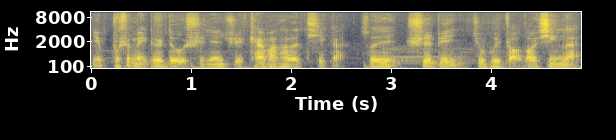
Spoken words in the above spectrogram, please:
因为不是每个人都有时间去开发他的体感，所以势必你就会找到信赖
